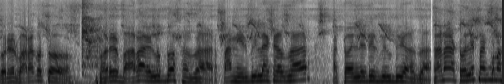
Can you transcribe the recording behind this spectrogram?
ঘরের ভাড়া কত? ঘরের ভাড়া হলো দশ হাজার পানির বিল এক হাজার আর টয়লেটের বিল দুই হাজার। না না টয়লেট নাকবো না।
